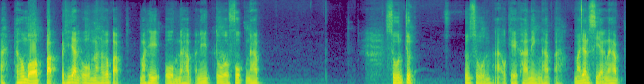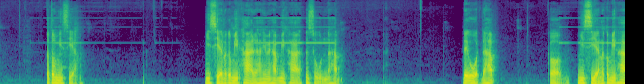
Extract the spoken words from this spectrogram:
อะถ้าผมบอกปรับไปที่ยันโอห์มนะแล้วก็ปรับมาที่โอห์มนะครับ อันนี้ตัวฟุกนะครับศูนย์จุดศูนย์ศูนย์อะโอเค ค่านิ่งนะครับอะมายันเสียงนะครับ ก็ต้องมีเสียง มีเสียงแล้วก็มีค่านะครับเห็นไหมครับ มีค่าคือศูนย์นะครับไดโอดนะครับ ก็มีเสียงแล้วก็มีค่า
